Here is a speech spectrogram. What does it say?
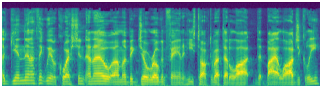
again, then I think we have a question. I know I'm a big Joe Rogan fan, and he's talked about that a lot. That biologically,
